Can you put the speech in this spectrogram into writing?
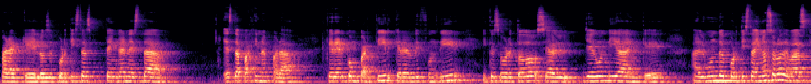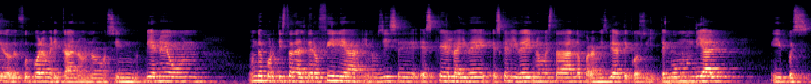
para que los deportistas tengan esta, esta página para querer compartir, querer difundir y que sobre todo si llega un día en que algún deportista, y no solo de básquet o de fútbol americano, no, si viene un, un deportista de alterofilia y nos dice es que la idea es que el IDEI no me está dando para mis viáticos y tengo un mundial y pues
